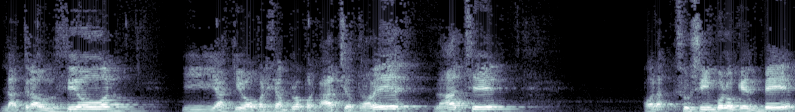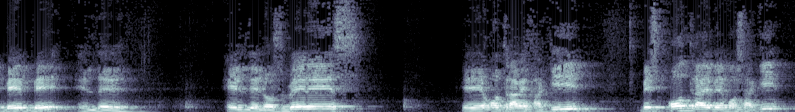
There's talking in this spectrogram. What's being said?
la traducción, y aquí va, por ejemplo, pues la H otra vez, la H. Ahora, su símbolo que es B, B, B, el de, el de los veres. Eh, otra vez aquí. ¿Ves? Otra vez vemos aquí.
